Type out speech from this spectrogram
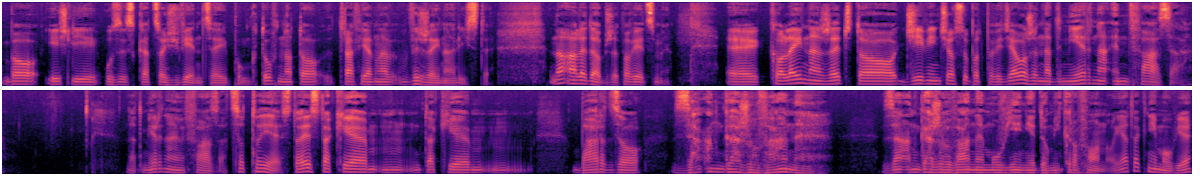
Bo jeśli uzyska coś więcej punktów, no to trafia na, wyżej na listę. No ale dobrze, powiedzmy. E, kolejna rzecz to dziewięć osób odpowiedziało, że nadmierna emfaza. Nadmierna emfaza. Co to jest? To jest takie, mm, takie mm, bardzo zaangażowane, zaangażowane mówienie do mikrofonu. Ja tak nie mówię.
